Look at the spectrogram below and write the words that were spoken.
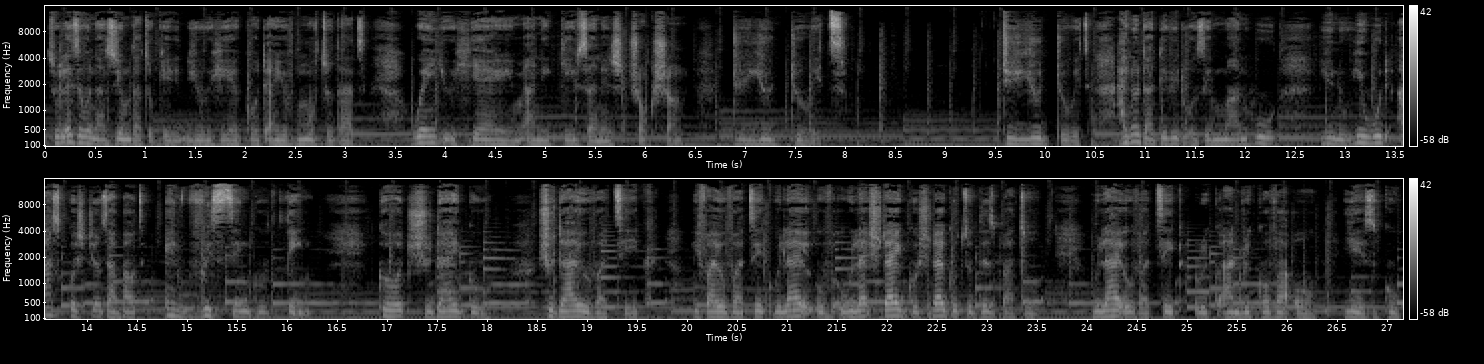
So let's even assume that okay, you hear God and you've moved to that. When you hear Him and He gives an instruction, do you do it? do you do it? I know that David was a man who, you know, he would ask questions about every single thing. God, should I go? Should I overtake? If I overtake, will I over, will I should I go? Should I go to this battle? Will I overtake and recover all? Yes, go.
